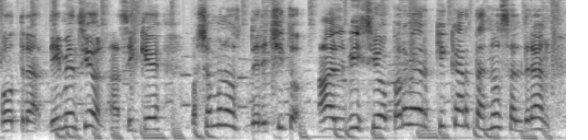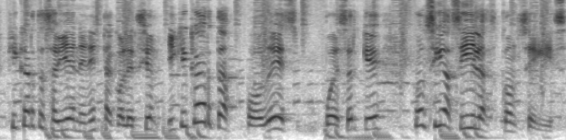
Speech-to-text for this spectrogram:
otra dimensión, así que vayámonos derechito al vicio para ver qué cartas nos saldrán, qué cartas habían en esta colección y qué cartas podés, puede ser que consigas y las conseguís.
